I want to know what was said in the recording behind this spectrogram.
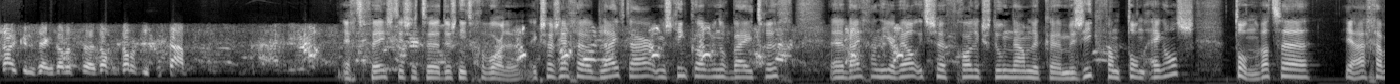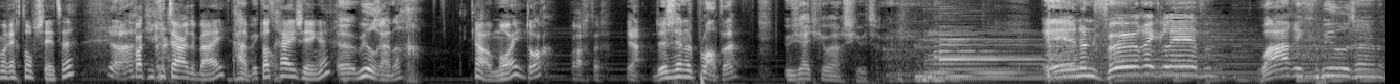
zou je kunnen zeggen dat het, dat, dat het niet goed gaat. Echt feest is het uh, dus niet geworden. Ik zou zeggen, blijf daar. Misschien komen we nog bij je terug. Uh, wij gaan hier wel iets uh, vrolijks doen, namelijk muziek van Ton Engels. Ton, wat... ja, ga maar rechtop zitten. Ja. Pak je gitaar erbij. Heb ik Wat ga je zingen? wielrenner. Nou, mooi. Toch? Prachtig. Ja, dus in het plat, hè? U zijt gewaarschuwd. In een vurig leven waar ik wielrenner.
